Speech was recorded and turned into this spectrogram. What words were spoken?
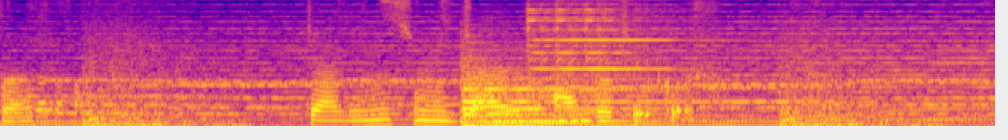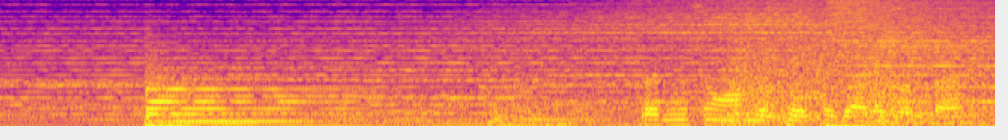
Gəlir dostlar. Yanında da falan. Gəldiyiniz kimi gəlir Undertaker. Gördüğünüz gibi Undertaker gəlir dostlar.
